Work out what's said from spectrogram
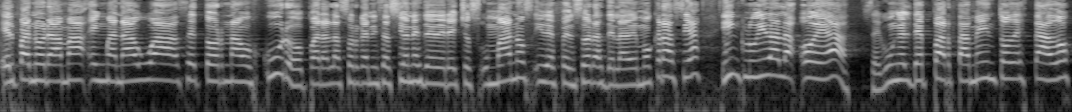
El panorama en Managua se torna oscuro para las organizaciones de derechos humanos y defensoras de la democracia, incluida la OEA, según el Departamento de Estado,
